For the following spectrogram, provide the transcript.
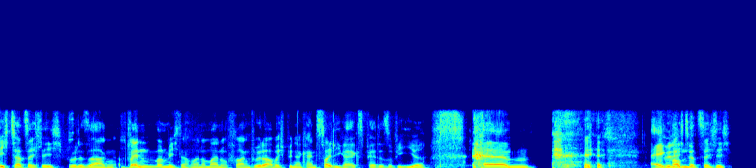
Ich tatsächlich würde sagen, wenn man mich nach meiner Meinung fragen würde, aber ich bin ja kein Zweitliga-Experte, so wie ihr. ähm, Ey, komm, tatsächlich.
